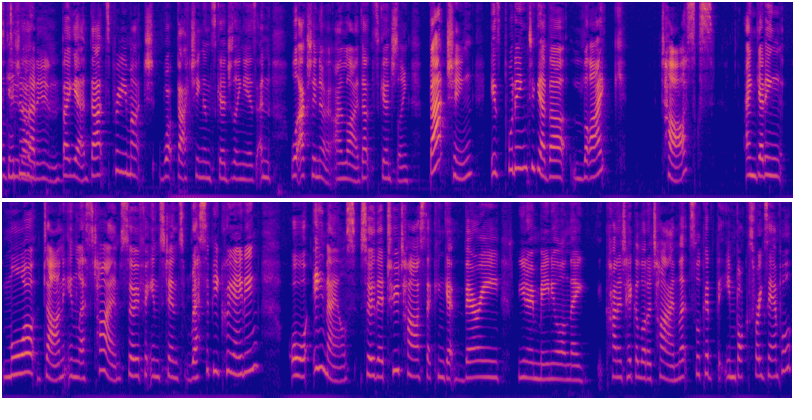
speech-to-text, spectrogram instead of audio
I'll do schedule that in. But yeah, that's pretty much what batching and scheduling is. And well, actually, no, I lied. That's scheduling. Batching is putting together like tasks and getting more done in less time. So, for instance, recipe creating or emails. So they're two tasks that can get very, you know, menial and they kind of take a lot of time. Let's look at the inbox, for example.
